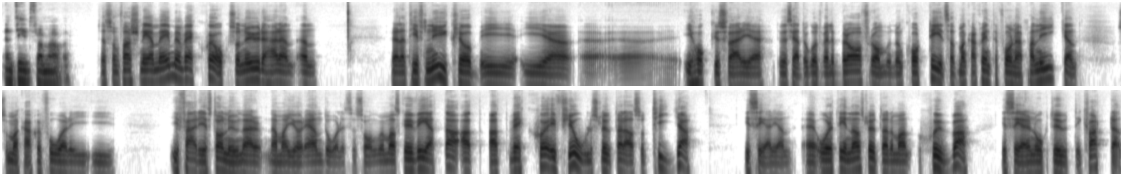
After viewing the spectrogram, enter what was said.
en tid framöver. Det som fascinerar mig med Växjö också, nu är det här en, en relativt ny klubb i, i, uh, i Hockey-Sverige, det vill säga att det har gått väldigt bra för dem under en kort tid, så att man kanske inte får den här paniken som man kanske får i, i, i Färjestad nu när, när man gör en dålig säsong. Men man ska ju veta att, att Växjö i fjol slutade alltså tia i serien. Eh, året innan slutade man sjua i serien och åkte ut i kvarten.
